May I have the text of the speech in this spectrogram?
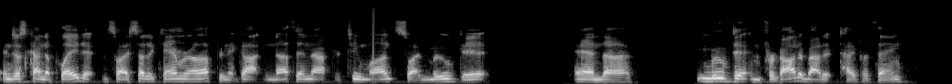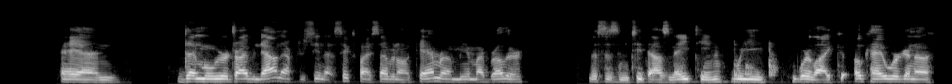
and just kind of played it. So I set a camera up, and it got nothing after two months. So I moved it and uh, moved it and forgot about it, type of thing. And then when we were driving down after seeing that six by seven on camera, me and my brother, this is in 2018, we were like, okay, we're gonna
